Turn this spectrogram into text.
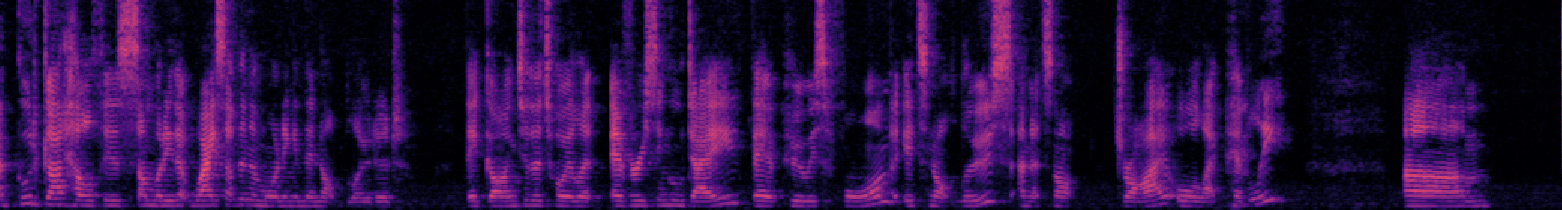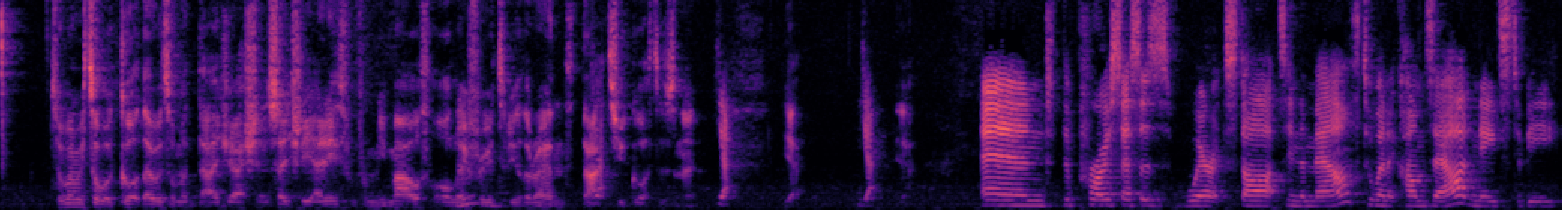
a good gut health is somebody that wakes up in the morning and they're not bloated. They're going to the toilet every single day. Their poo is formed. It's not loose and it's not dry or like pebbly. Um, So when we talk about gut, though, we're talking about digestion. Essentially, anything from your mouth all the way Mm. through to the other end, that's your gut, isn't it? Yeah. Yeah. Yeah. Yeah. And the processes where it starts in the mouth to when it comes out needs to be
